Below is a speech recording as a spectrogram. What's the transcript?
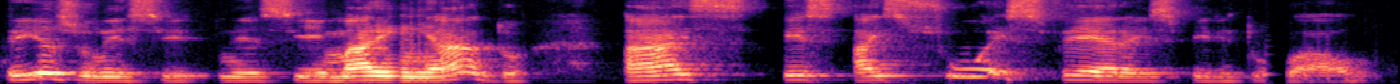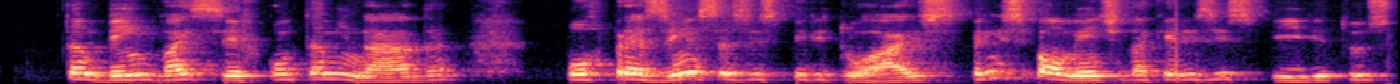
preso nesse, nesse emaranhado, as, a sua esfera espiritual também vai ser contaminada por presenças espirituais, principalmente daqueles espíritos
